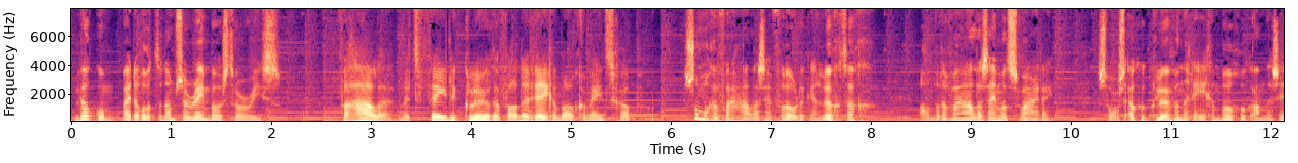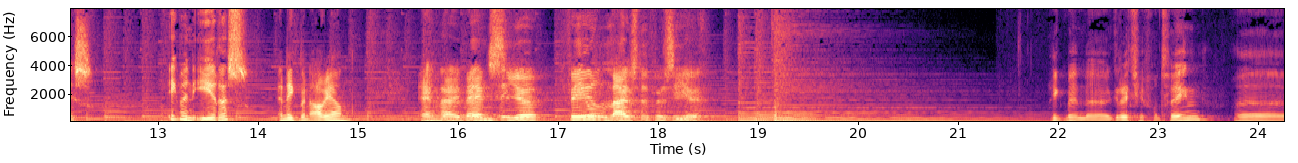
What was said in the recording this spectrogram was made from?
Welkom bij de Rotterdamse Rainbow Stories. Verhalen met vele kleuren van de regenbooggemeenschap. Sommige verhalen zijn vrolijk en luchtig, andere verhalen zijn wat zwaarder, zoals elke kleur van de regenboog ook anders is. Ik ben Iris. En ik ben Arjan. En wij wensen je veel luisterplezier. Ik ben uh, Gretchen van Veen. Uh,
